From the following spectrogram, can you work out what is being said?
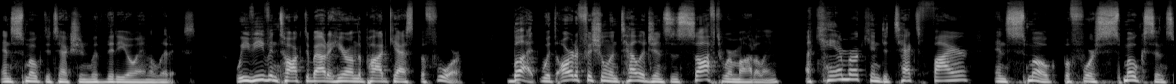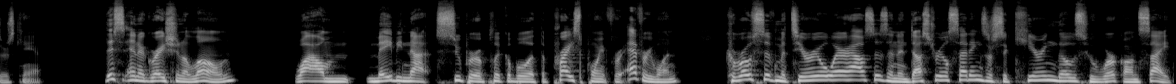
and smoke detection with video analytics. We've even talked about it here on the podcast before. But with artificial intelligence and software modeling, a camera can detect fire and smoke before smoke sensors can. This integration alone, while maybe not super applicable at the price point for everyone, corrosive material warehouses and industrial settings are securing those who work on site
